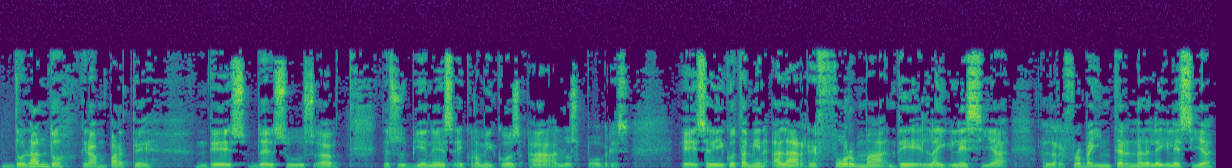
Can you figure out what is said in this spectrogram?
donando gran parte de, sus, ah, de sus bienes económicos a los pobres. Eh, se dedicó también a la reforma de la iglesia, a la reforma interna de la iglesia,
